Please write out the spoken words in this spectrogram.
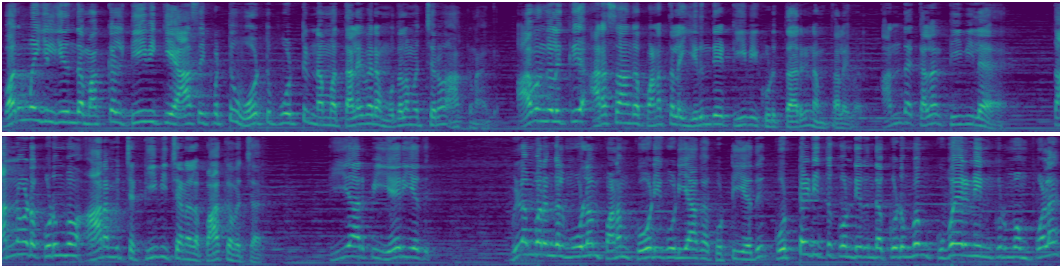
வறுமையில் இருந்த மக்கள் டிவிக்கு ஆசைப்பட்டு ஓட்டு போட்டு நம்ம தலைவரை முதலமைச்சரும் ஆக்குனாங்க. அவங்களுக்கு அரசாங்க பணத்துல இருந்தே டிவி கொடுத்தாரு நம் தலைவர். அந்த கலர் டிவியில தன்னோட குடும்பம் ஆரம்பிச்ச டிவி சேனலை பார்க்க வச்சார். டிஆர்பி ஏறியது. விளம்பரங்கள் மூலம் பணம் கோடி கோடியாக கொட்டியது. கொட்டடித்துக் கொண்டிருந்த குடும்பம் குபேரனின் குடும்பம் போல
